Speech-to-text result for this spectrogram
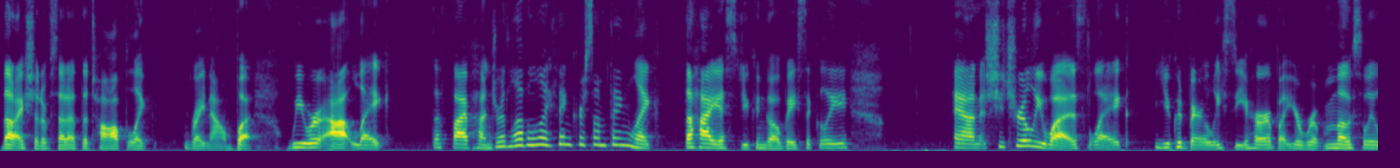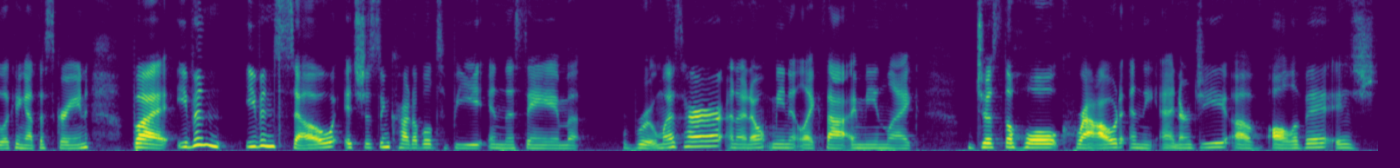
that I should have said at the top like right now, but we were at like the 500 level I think or something, like the highest you can go basically. And she truly was like you could barely see her, but you're mostly looking at the screen. But even even so, it's just incredible to be in the same room as her, and I don't mean it like that. I mean like just the whole crowd and the energy of all of it is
